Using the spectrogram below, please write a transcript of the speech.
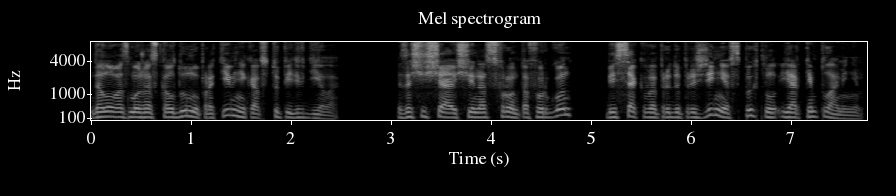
дало возможность колдуну противника вступить в дело. Защищающий нас с фронта фургон без всякого предупреждения вспыхнул ярким пламенем.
